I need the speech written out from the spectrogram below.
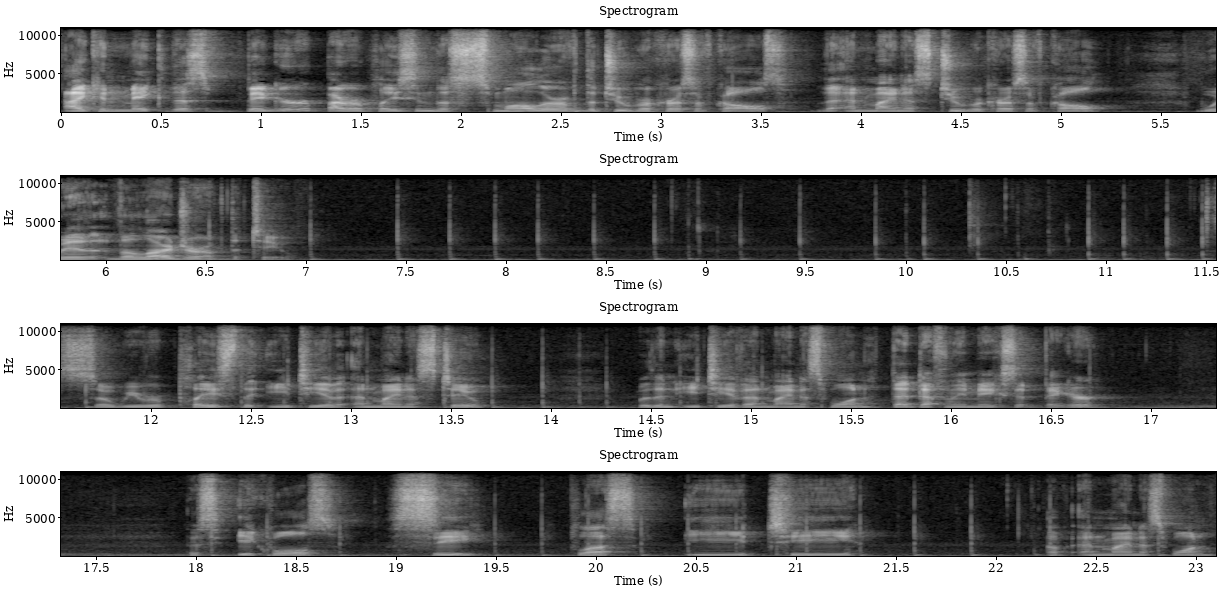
I can make this bigger by replacing the smaller of the two recursive calls, the n minus 2 recursive call, with the larger of the two. So we replace the et of n minus 2 with an et of n minus 1. That definitely makes it bigger. This equals c plus et of n minus 1.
